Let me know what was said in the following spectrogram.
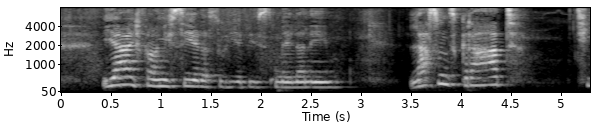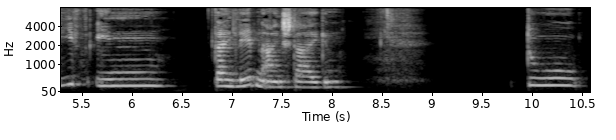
ja, ich freue mich sehr, dass du hier bist, Melanie. Lass uns grad tief in dein Leben einsteigen. Du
